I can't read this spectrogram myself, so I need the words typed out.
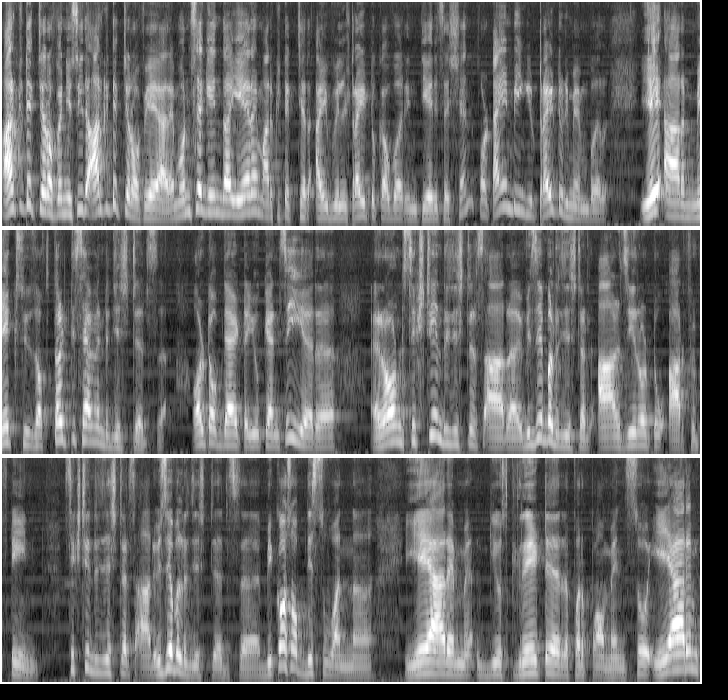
architecture of when you see the architecture of ARM once again the ARM architecture I will try to cover in theory session. For time being you try to remember ARM makes use of 37 registers. Out of that you can see here uh, around 16 registers are uh, visible registers R0 to R15 16 registers are visible registers. Uh, because of this one uh, ARM gives greater performance. So ARM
